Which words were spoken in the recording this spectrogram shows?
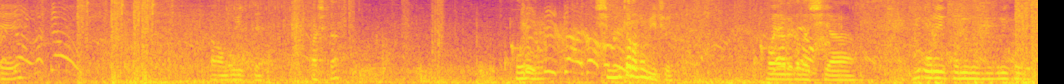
Ee? Tamam bu gitti. Başka? Koru. Şimdi bu tarafa mı geçiyoruz? Vay arkadaş ya. Bir orayı koruyoruz, bir burayı koruyoruz.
